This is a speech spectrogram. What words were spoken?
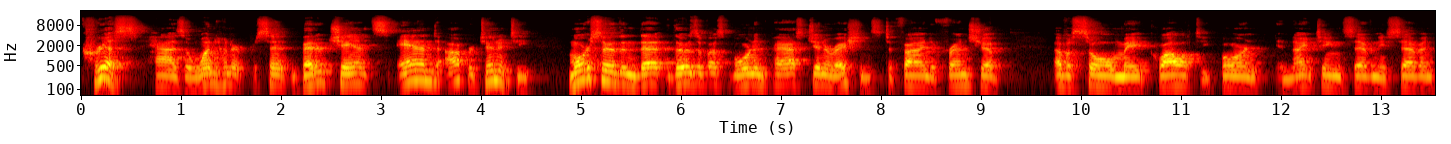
Chris has a 100% better chance and opportunity, more so than that, those of us born in past generations, to find a friendship of a soulmate quality born in 1977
